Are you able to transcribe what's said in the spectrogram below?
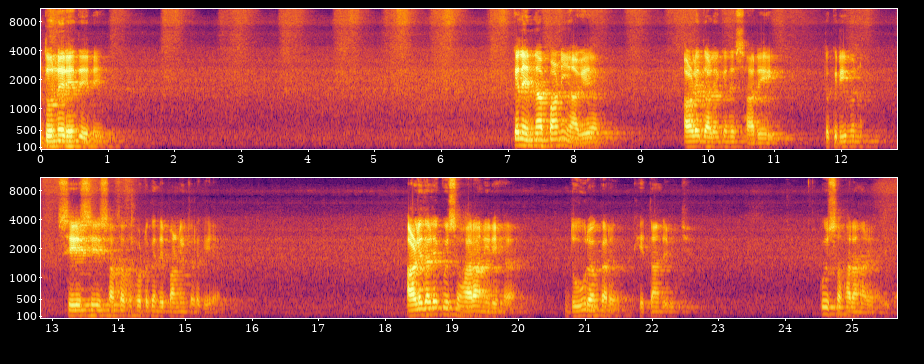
ਦੋਨੇ ਰਹਿੰਦੇ ਨੇ। ਕਹਿੰਦੇ ਇੰਨਾ ਪਾਣੀ ਆ ਗਿਆ। ਆਲੇ ਦਾਲੇ ਕਹਿੰਦੇ ਸਾਰੇ ਤਕਰੀਬਨ 6 6 7 7 ਫੁੱਟ ਕਹਿੰਦੇ ਪਾਣੀ ਚੜ ਗਿਆ। ਆਲੇ ਦਾਲੇ ਕੋਈ ਸਹਾਰਾ ਨਹੀਂ ਰਿਹਾ। ਦੂਰ ਆ ਘਰ ਖੇਤਾਂ ਦੇ ਵਿੱਚ। ਕੋਈ ਸਹਾਰਾ ਨਾ ਰਿਹਾ ਜਿਹਦਾ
